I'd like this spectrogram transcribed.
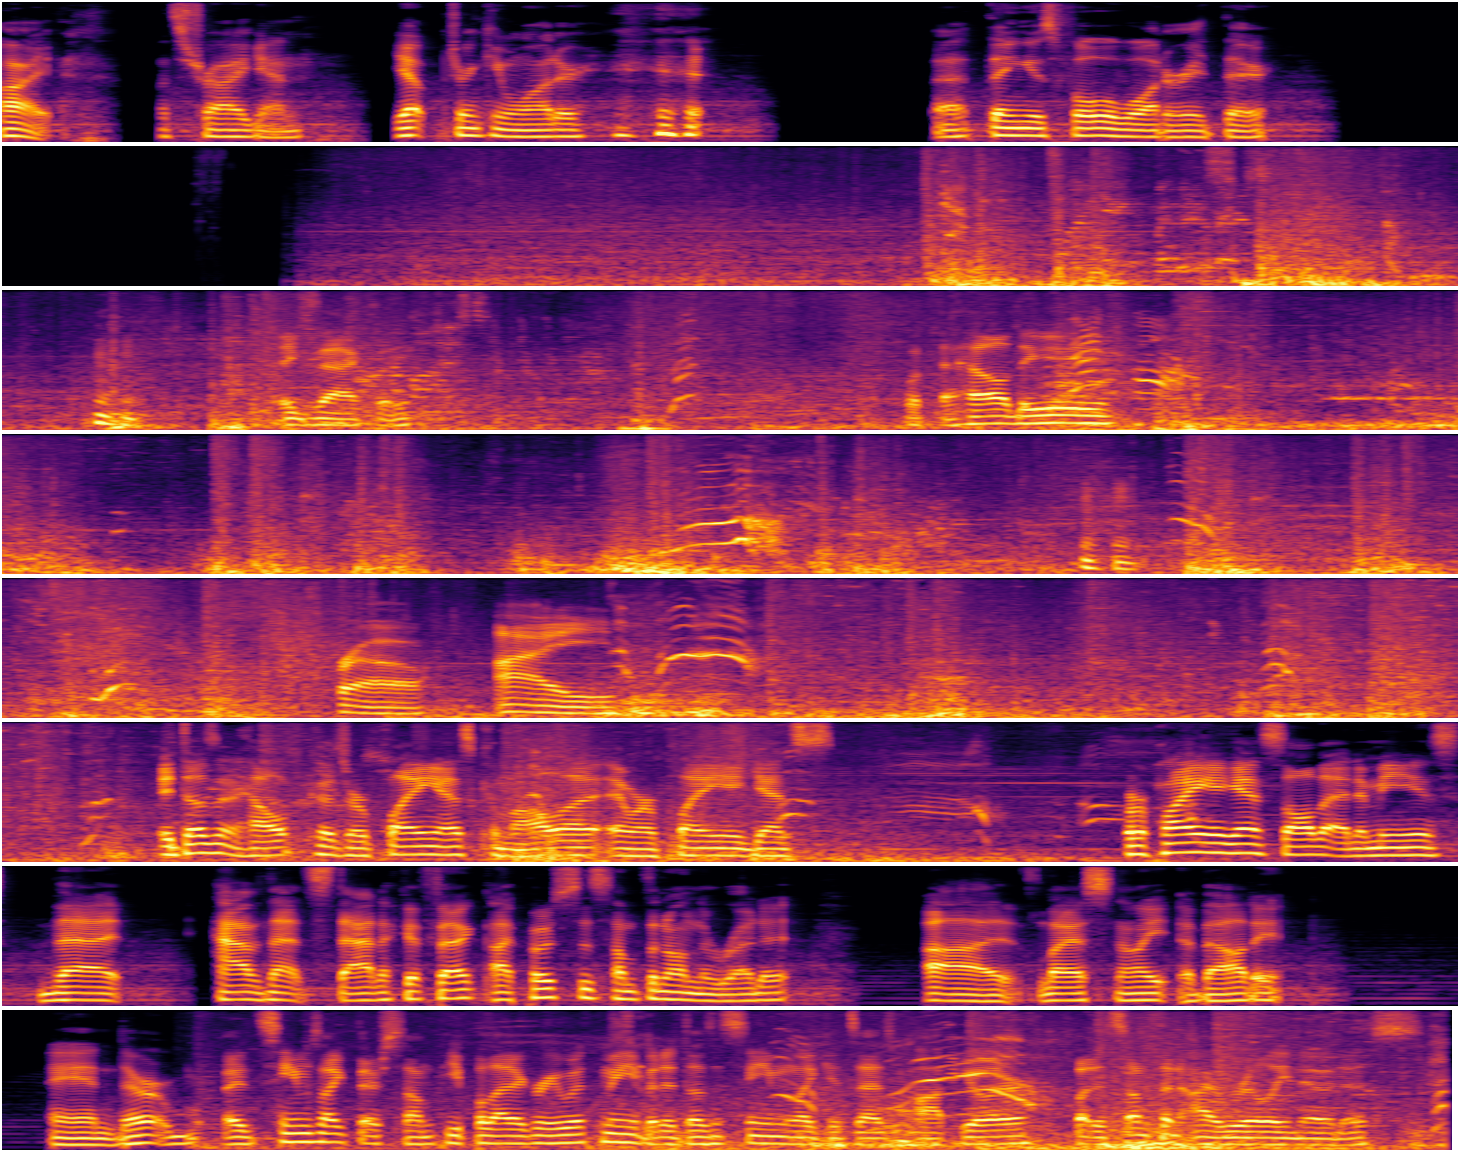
All right, let's try again. Yep, drinking water. that thing is full of water right there. exactly. What the hell, dude? Bro, I... It doesn't help because we're playing as Kamala and we're playing against... We're playing against all the enemies that have that static effect. I posted something on the Reddit uh, last night about it. And there, it seems like there's some people that agree with me, but it doesn't seem like it's as popular. But it's something I really notice.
